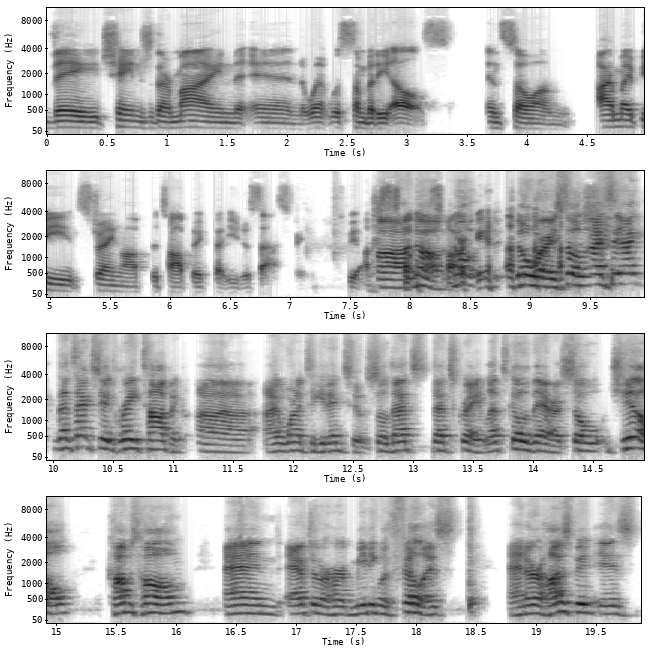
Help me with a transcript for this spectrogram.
they changed their mind and went with somebody else. And so, um, I might be straying off the topic that you just asked me. To be honest, uh, no, no, no worries. So actually, that's actually a great topic. Uh, I wanted to get into. So that's that's great. Let's go there. So Jill comes home, and after her meeting with Phyllis, and her husband is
